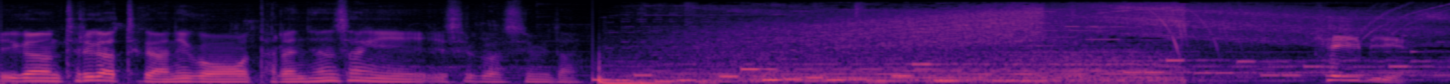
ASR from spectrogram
이건 trick art가 아니고 다른 현상이 있을 것 같습니다. KBS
